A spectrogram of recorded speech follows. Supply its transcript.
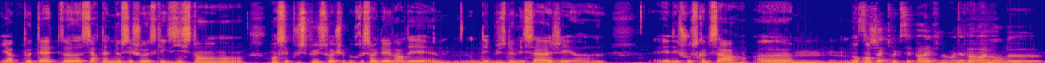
il y a peut-être euh, certaines de ces choses qui existent en, en, C++. Ouais, je suis à peu près sûr qu'il doit y avoir des, des bus de messages et, euh, et des choses comme ça. Euh, donc en... chaque truc séparé finalement. Il n'y a pas vraiment de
